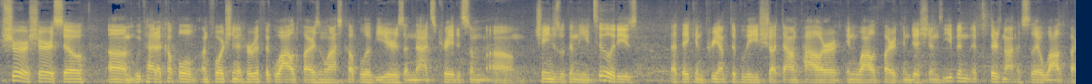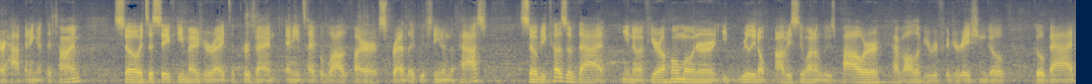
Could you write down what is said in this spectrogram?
Sure, sure. So um, we've had a couple of unfortunate, horrific wildfires in the last couple of years, and that's created some um, changes within the utilities that they can preemptively shut down power in wildfire conditions, even if there's not necessarily a wildfire happening at the time. So it's a safety measure, right, to prevent any type of wildfire spread like we've seen in the past. So because of that, you know, if you're a homeowner, you really don't obviously want to lose power, have all of your refrigeration go go bad.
